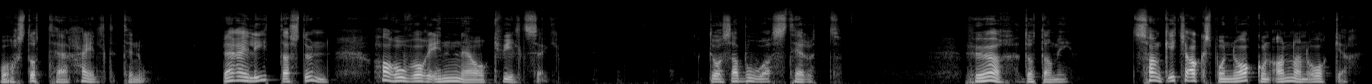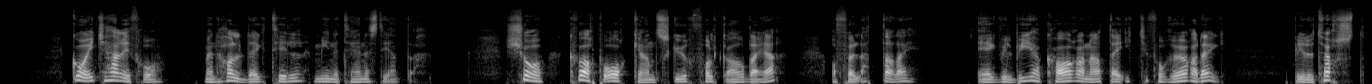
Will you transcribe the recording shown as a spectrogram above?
og har stått her heilt til nå. Bare ei lita stund har hun vært inne og hvilt seg. Da sa Boas til Ruth. Hør, datter mi, sank ikke aks på noen annen åker. Gå ikke herifra, men hold deg til mine tjenestejenter. Sjå hvar på åkeren skurfolk arbeider, og følg etter dei. Eg vil by av karane at dei ikkje får røre deg. Blir du tørst,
